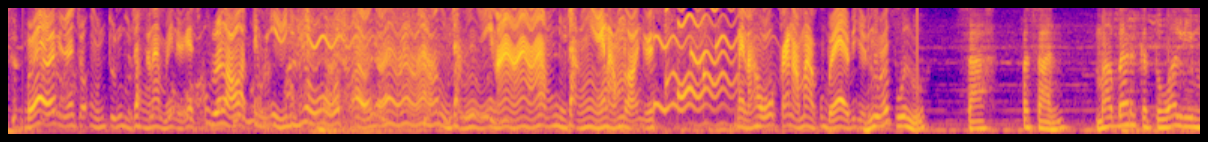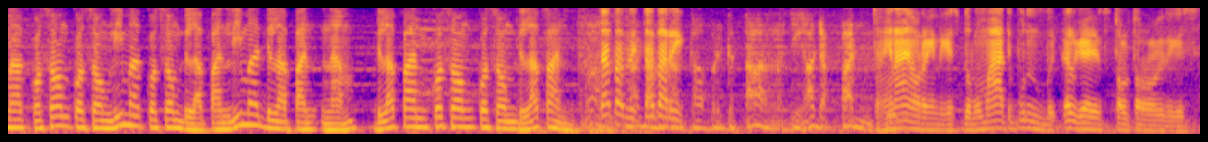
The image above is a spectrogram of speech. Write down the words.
Bebek ini cok muntun bujang enam ini guys. Udah tim idiot. Bujang enam, bujang enam lah guys. Main ahok kan nama aku guys. 20 sah pesan Mabar Ketua 5005858868008 Catat nih, catat nih. bergetar di hadapan. Jangan nanya orang ini guys, udah mau mati pun bekal guys, tol-tol gitu guys.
